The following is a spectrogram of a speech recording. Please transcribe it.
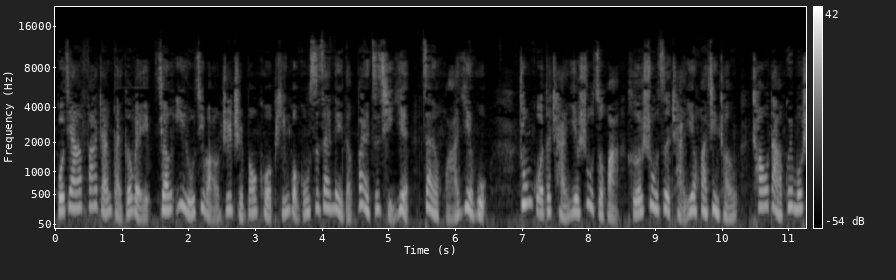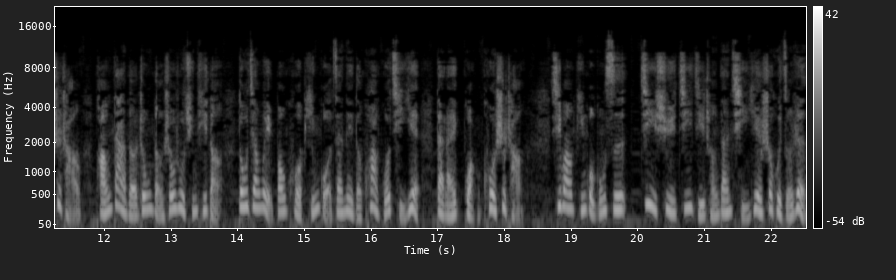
国家发展改革委将一如既往支持包括苹果公司在内的外资企业在华业务。中国的产业数字化和数字产业化进程、超大规模市场、庞大的中等收入群体等，都将为包括苹果在内的跨国企业带来广阔市场。希望苹果公司继续积极承担企业社会责任，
